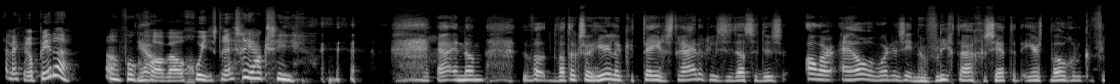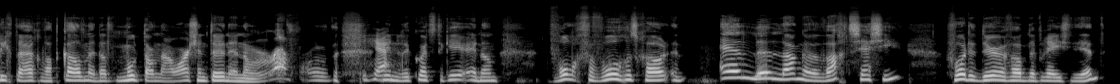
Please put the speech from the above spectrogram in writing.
en lekkere pillen. Dat vond ik Ja. gewoon wel een goede stressreactie. Ja, en dan, wat, wat ook zo heerlijk tegenstrijdig is, is dat ze dus allerijl worden ze in een vliegtuig gezet. Het eerst mogelijke vliegtuig wat kan. En dat moet dan naar Washington. En dan raf, Ja, binnen de kortste keer. En dan volgt vervolgens gewoon een ellenlange wachtsessie voor de deur van de president.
